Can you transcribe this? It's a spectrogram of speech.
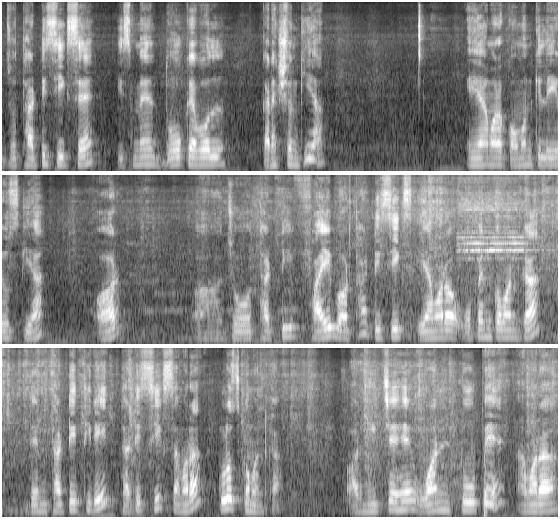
जो थर्टी सिक्स है, इसमें दो केबल कनेक्शन किया। ये हमारा कॉमन के लिए यूज़ किया। और जो थर्टी फाइव और थर्टी सिक्स ये हमारा ओपन कॉमन का then thirty three thirty six हमारा क्लोज कॉमन का। और नीचे है वन टू पे हमारा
